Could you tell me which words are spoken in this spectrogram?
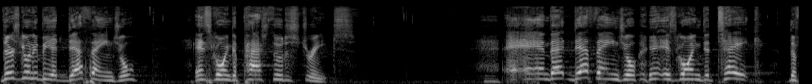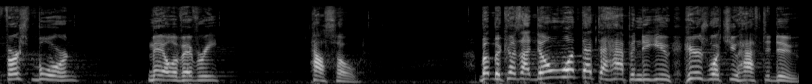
there's going to be a death angel, and it's going to pass through the streets. And that death angel is going to take the firstborn male of every household. But because I don't want that to happen to you, here's what you have to do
